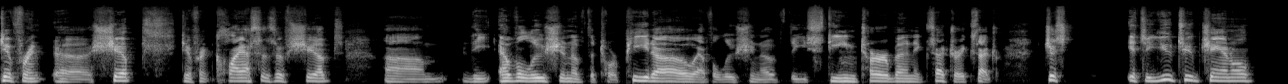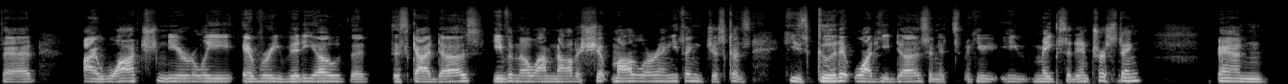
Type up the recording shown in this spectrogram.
different uh, ships, different classes of ships, um, the evolution of the torpedo, evolution of the steam turbine, et cetera, et cetera. Just, it's a YouTube channel that I watch nearly every video that this guy does, even though I'm not a ship model or anything, just because he's good at what he does and it's he he makes it interesting. And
